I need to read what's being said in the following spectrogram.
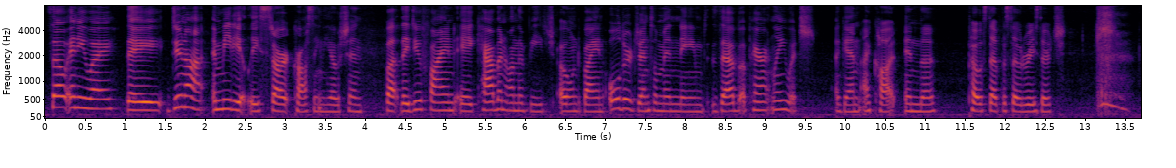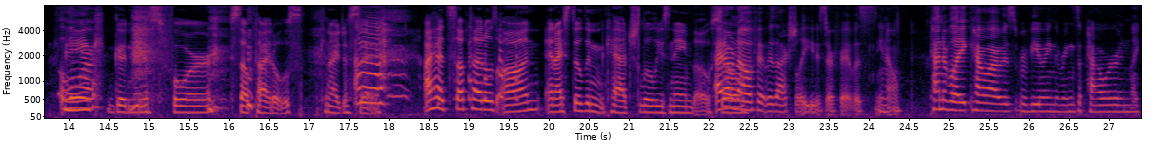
So anyway, they do not immediately start crossing the ocean. But they do find a cabin on the beach owned by an older gentleman named Zeb, apparently, which, again, I caught in the post episode research. Thank goodness for subtitles. Can I just say? Ah. I had subtitles on, and I still didn't catch Lily's name though. I don't know if it was actually used or if it was, you know, kind of like how I was reviewing the Rings of Power and like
